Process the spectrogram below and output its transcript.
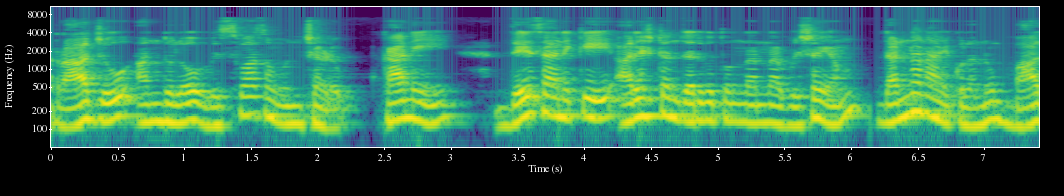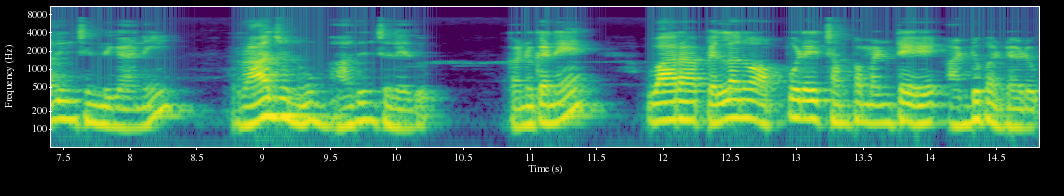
రాజు అందులో విశ్వాసం ఉంచాడు. కానీ దేశానికి అరిష్టం జరుగుతుందన్న విషయం దండనాయకులను బాధించింది గాని రాజును బాధించలేదు. కనుకనే వారా పిల్లను అప్పుడే చంపమంటే అడ్డుపడ్డాడు.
